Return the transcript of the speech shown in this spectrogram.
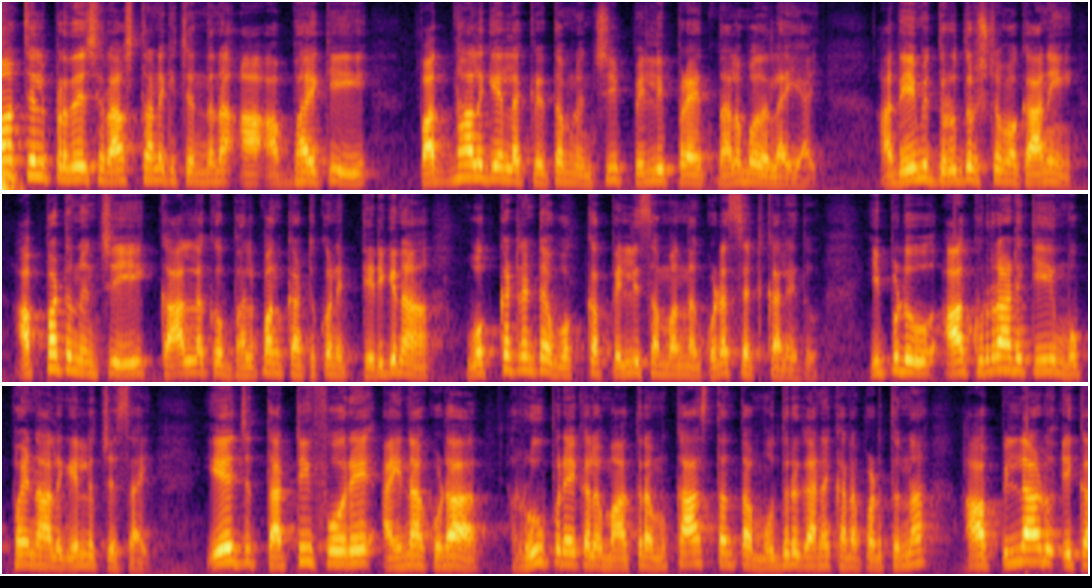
హిమాచల్ ప్రదేశ్ రాష్ట్రానికి చెందిన ఆ అబ్బాయికి పద్నాలుగేళ్ళ క్రితం నుంచి పెళ్ళి ప్రయత్నాలు మొదలయ్యాయి. అదేమి దురదృష్టమో కానీ అప్పటి నుంచి కాళ్ళకు బలపం కట్టుకొని తిరిగినా ఒక్కటంటే ఒక్క పెళ్ళి సంబంధం కూడా సెట్ కాలేదు. ఇప్పుడు ఆ కుర్రాడికి ముప్పై నాలుగేళ్ళు వచ్చేశాయి. ఏజ్ థర్టీ ఫోరే అయినా కూడా రూపురేఖలు మాత్రం కాస్తంత ముదురుగానే కనపడుతున్న ఆ పిల్లాడు ఇక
